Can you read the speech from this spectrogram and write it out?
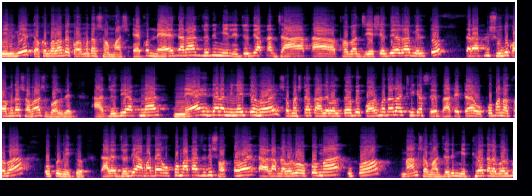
মিলবে, তখন বলা হবে কর্মদ্বারা সমাস। এখন ন্যায় দ্বারা যদি মিলে, যদি আপনার যা, তা অথবা যে সে দ্বারা মিলতো তাহলে আপনি শুধু কর্মদ্বারা সমাস বলবেন। আর যদি আপনার ন্যায় দ্বারা মিলাইতে হয় সমাসটা তাহলে বলতে হবে কর্ম দ্বারা ঠিক আছে বাট এটা উপমান অথবা উপমিত। তাহলে যদি আমাদের উপমাটা যদি সত্য হয়, তাহলে আমরা বলব উপমা, উপমান সমাস। যদি মিথ্যে হয়, তাহলে বলব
